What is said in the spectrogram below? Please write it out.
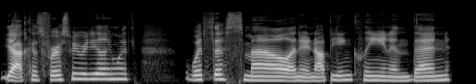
yeah. Because first we were dealing with with the smell and it not being clean, and then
